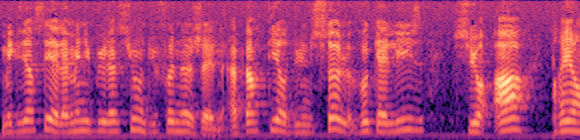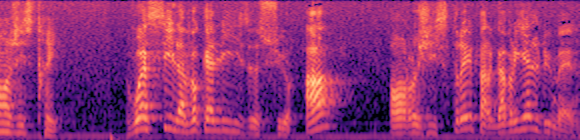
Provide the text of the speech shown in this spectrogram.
m'exercer à la manipulation du phonogène à partir d'une seule vocalise sur A préenregistrée. Voici la vocalise sur A, enregistrée par Gabriel Dumaine.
